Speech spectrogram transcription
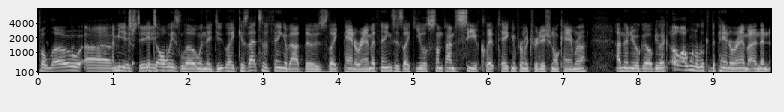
below. Um, I mean, it's it's always low when they do like because that's the thing about those like panorama things is like you'll sometimes see a clip taken from a traditional camera, and then you'll go be like, oh, I want to look at the panorama, and then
